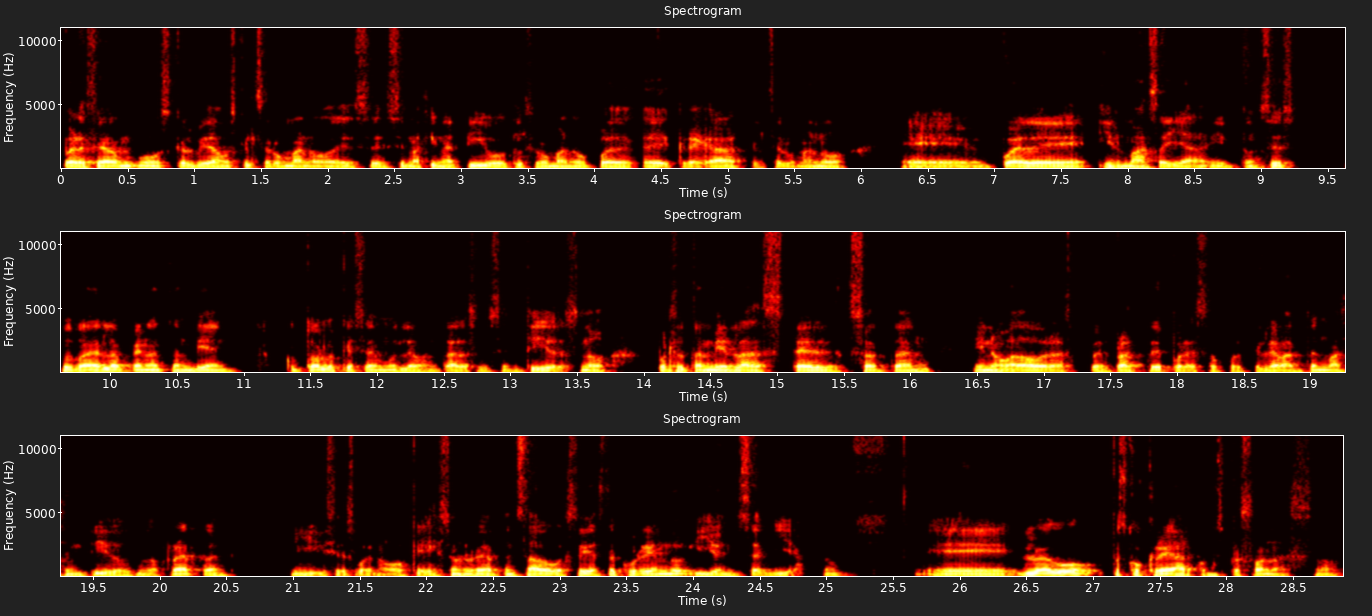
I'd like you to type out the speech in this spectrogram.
parecíamos que olvidamos que el ser humano es, es, imaginativo, que el ser humano puede crear, que el ser humano eh, puede ir más allá. Y entonces, pues vale la pena también, con todo lo que hacemos, levantar esos sentidos, ¿no? Por eso también las TED son tan innovadoras, pues, en parte por eso, porque levantan más sentidos, nos retan y dices, bueno, ok, eso no lo había pensado, esto ya está ocurriendo y yo ni sabía, ¿no? Eh, luego, pues co-crear con las personas, ¿no?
